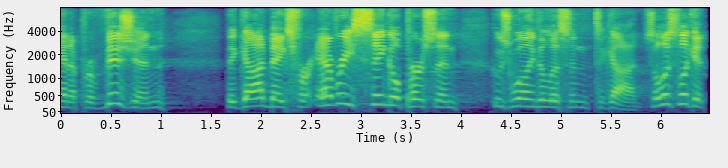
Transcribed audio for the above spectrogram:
and a provision that God makes for every single person who's willing to listen to God. So let's look at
